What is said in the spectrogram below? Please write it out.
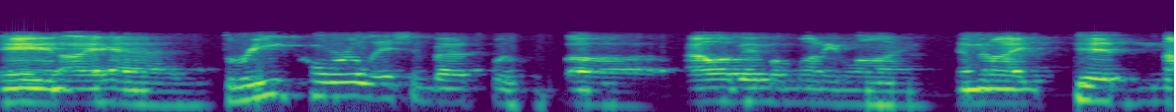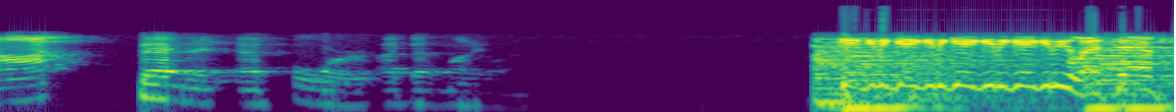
And I had three correlation bets with uh, Alabama money line, and then I did not bet it at four. I bet money line. Let's have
